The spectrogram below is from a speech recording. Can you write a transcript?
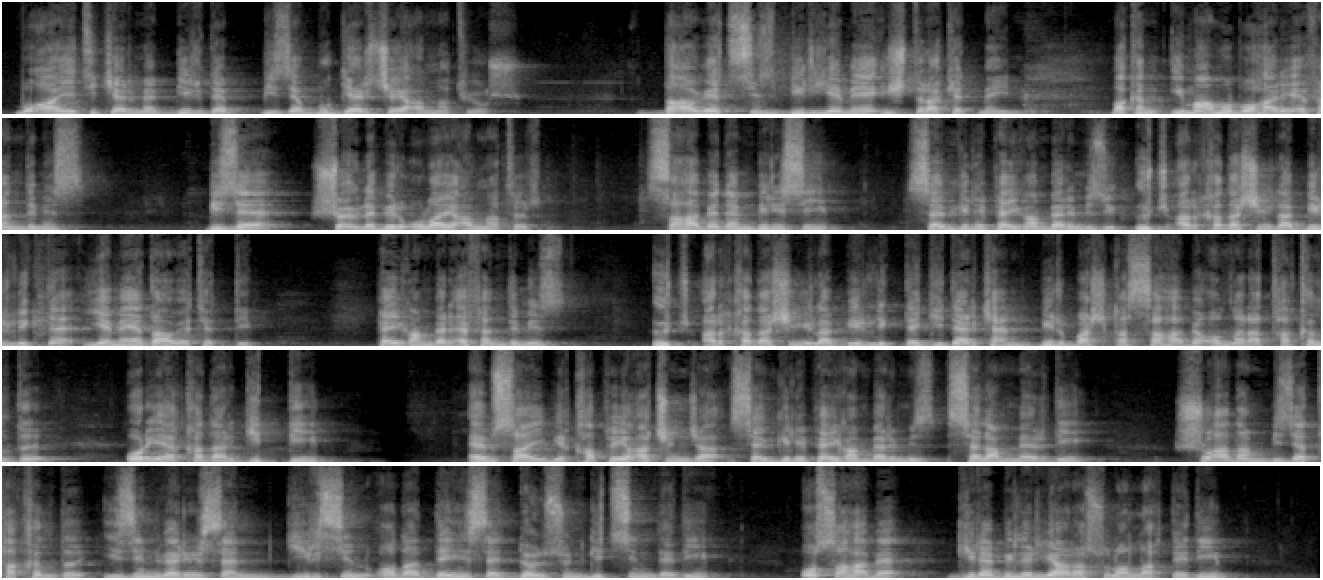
Bu ayeti kerime bir de bize bu gerçeği anlatıyor. Davetsiz bir yemeğe iştirak etmeyin. Bakın İmam-ı Buhari Efendimiz bize şöyle bir olayı anlatır. Sahabeden birisi sevgili peygamberimizi üç arkadaşıyla birlikte yemeğe davet etti. Peygamber Efendimiz üç arkadaşıyla birlikte giderken bir başka sahabe onlara takıldı. Oraya kadar gitti. Ev sahibi kapıyı açınca sevgili peygamberimiz selam verdi. Şu adam bize takıldı. izin verirsen girsin o da değilse dönsün gitsin dedi. O sahabe girebilir ya Resulallah dedi.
